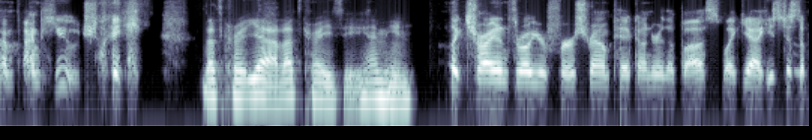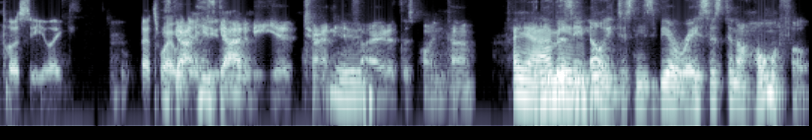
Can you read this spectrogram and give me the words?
I'm, I'm huge. Like that's crazy. Yeah, that's crazy. I mean, like try and throw your first round pick under the bus. Like, yeah, he's just a pussy. Like that's why he's got, he's got to be yeah, trying to get fired at this point in time. Uh, yeah, I mean, does he know? He just needs to be a racist and a homophobe.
